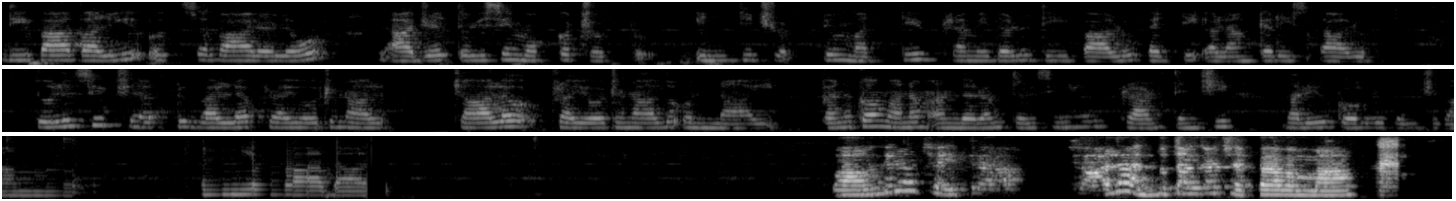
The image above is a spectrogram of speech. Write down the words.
దీపావళి ఉత్సవాలలో రాజే తులసి మొక్క చుట్టూ ఇంటి చుట్టూ మట్టి ప్రమిదలు దీపాలు పెట్టి అలంకరిస్తారు. తులసి చెట్టు వల్ల ప్రయోజనాలు చాలా ప్రయోజనాలు ఉన్నాయి. కనుక మనం అందరం తులసిని ప్రార్థించి మరియు గౌరవించుదాము ధన్యవాదాలు. బాగుందిరా చైత్ర. చాలా అద్భుతంగా చెప్పావమ్మా.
